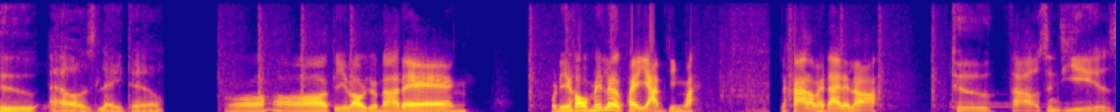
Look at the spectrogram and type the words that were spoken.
Two hours later. อ๋อ ตีเราจนหน้าแดงคนนี้เขาไม่เลิกพยายามจริงว่ะ จะฆ่าเราให้ได้เลยเหรอ Two thousand years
